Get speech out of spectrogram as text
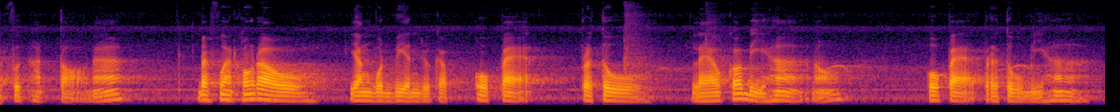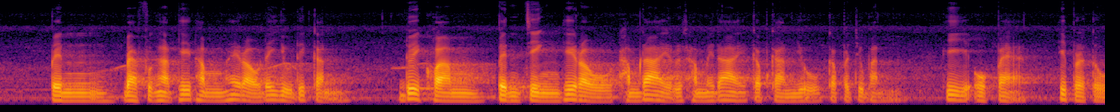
บฝึกหัดต่อนะ แบบฝึกหัดของเรายังวนเวียนอยู่กับ O8 ประตู แล้วก็ B5 เนาะ O8 ประตู B5 เป็นแบบฝึกหัดที่ทำให้เราได้อยู่ด้วยกัน ด้วยความเป็นจริงที่เราทำได้หรือทำไม่ได้กับการอยู่กับปัจจุบันที่ O8 ที่ประตู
